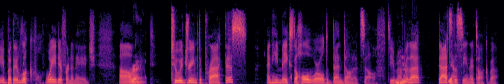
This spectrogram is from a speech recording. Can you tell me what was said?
eh, But they look way different in age. Um, right To a dream to practice, and he makes the whole world bend on itself. Do you remember Mhm. that? That's Yeah. the scene they talk about.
